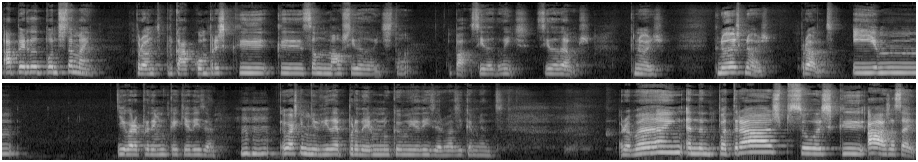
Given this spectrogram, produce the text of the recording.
à perda de pontos também. Pronto, porque há compras que, que são de maus cidadãos. Então, pá, cidadãos, cidadãos. Que nojo. Que nojo, que nojo. Pronto. E, hum, e agora perdi-me no que é que ia dizer. Uhum. Eu acho que a minha vida é perder-me no que eu ia dizer, basicamente. Ora bem, andando para trás, pessoas que. Ah, já sei.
